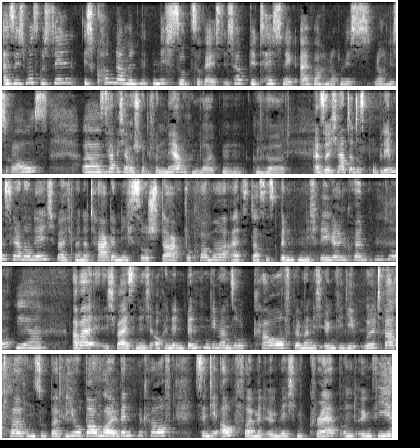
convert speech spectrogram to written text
also ich muss gestehen, ich komme damit nicht so zurecht. Ich habe die Technik einfach noch nicht, noch nicht raus. das ähm, habe ich aber schon von mehreren Leuten gehört. Also ich hatte das Problem bisher noch nicht, weil ich meine Tage nicht so stark bekomme, als dass es Binden nicht regeln könnten. So. Ja. Aber ich weiß nicht, auch in den Binden, die man so kauft, wenn man nicht irgendwie die ultra teuren super Bio-Baumwollbinden kauft, sind die auch voll mit irgendwelchem Crap und irgendwie. Ja,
